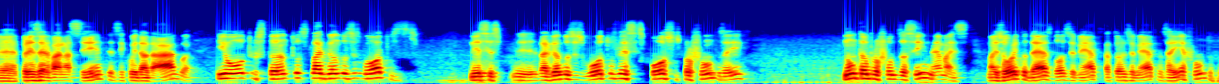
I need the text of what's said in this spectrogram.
é, preservar nascentes e cuidar da água, e outros tantos largando os esgotos nesses, eh, largando os esgotos nesses poços profundos aí. Não tão profundos assim, né? Mas, mas 8, 10, 12 metros, 14 metros, aí é fundo.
